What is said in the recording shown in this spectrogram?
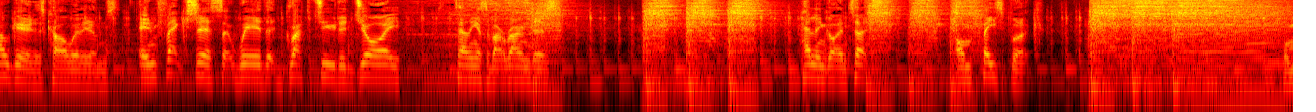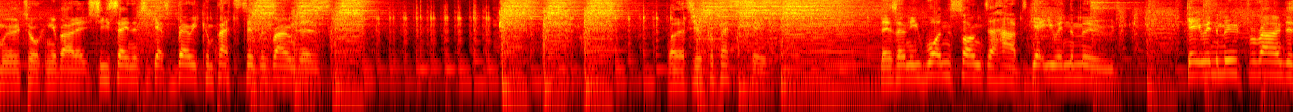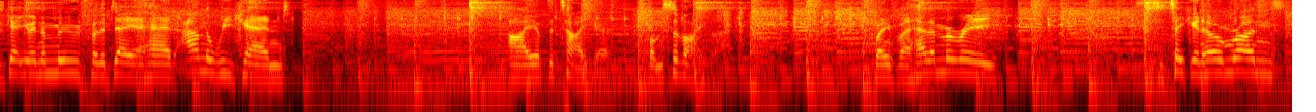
How good is Carl Williams? Infectious with gratitude and joy, telling us about Rounders. Helen got in touch on Facebook when we were talking about it. She's saying that she gets very competitive with Rounders. Well, if you're competitive, there's only one song to have to get you in the mood. Get you in the mood for Rounders, get you in the mood for the day ahead and the weekend. Eye of the Tiger from Survivor. Playing for Helen Marie. She's taking home runs.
